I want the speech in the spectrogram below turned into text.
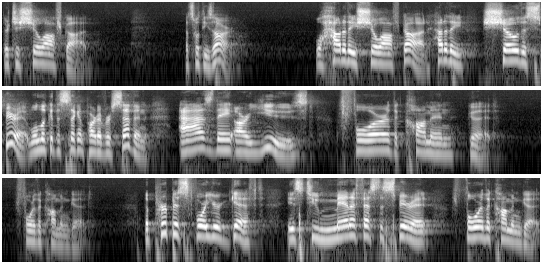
they're to show off God. That's what these are. Well, how do they show off God? How do they show the Spirit? We'll look at the second part of verse 7 as they are used for the common good. For the common good. The purpose for your gift is to manifest the Spirit for the common good.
